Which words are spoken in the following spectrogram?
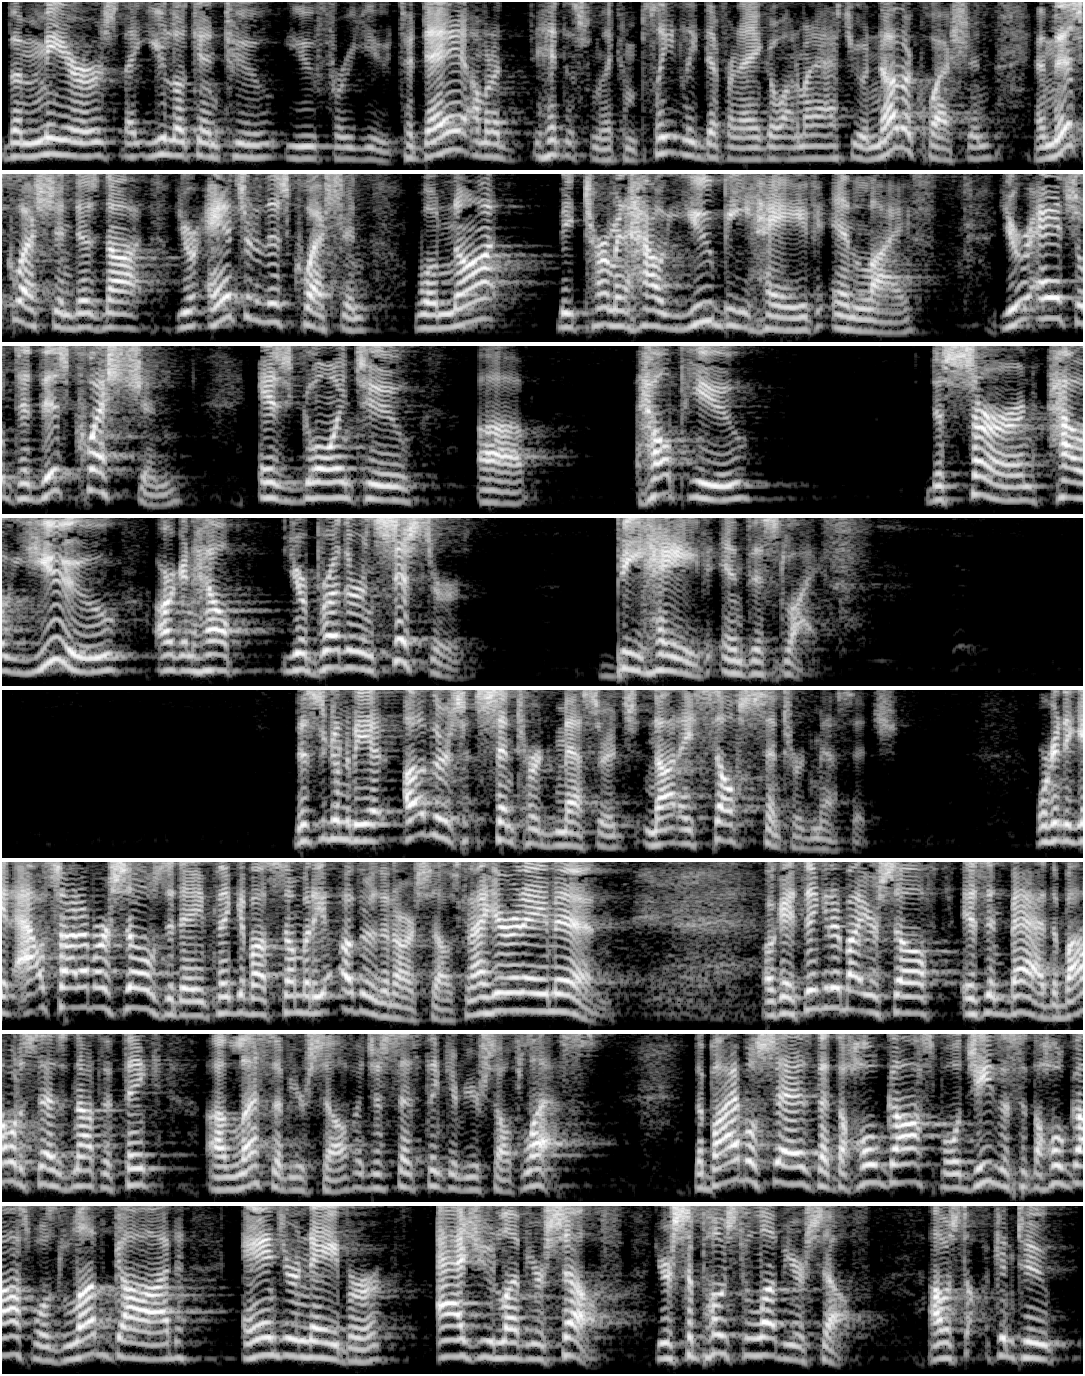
the mirrors that you look into you for you. Today I'm going to hit this from a completely different angle. and I'm going to ask you another question, and this question does not, your answer to this question will not determine how you behave in life. Your answer to this question is going to uh, help you discern how you are going to help your brother and sister behave in this life. This is going to be an others centered message, not a self centered message. We're going to get outside of ourselves today and think about somebody other than ourselves. Can I hear an amen? amen. Okay, thinking about yourself isn't bad. The Bible says not to think uh, less of yourself. It just says think of yourself less. The Bible says that the whole gospel, Jesus said the whole gospel is love God and your neighbor as you love yourself. You're supposed to love yourself. I was talking to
